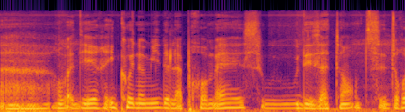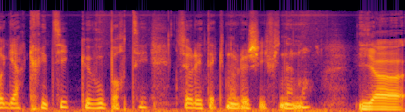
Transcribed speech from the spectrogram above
euh, on va dire, économie de la promesse ou des attentes, ce regard critique que vous portez sur les technologies finalement? Il y a,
